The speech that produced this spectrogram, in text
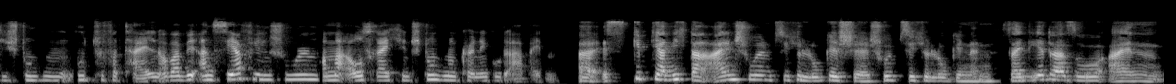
die Stunden gut zu verteilen. Aber an sehr vielen Schulen haben wir ausreichend Stunden und können gut arbeiten. Äh, es gibt ja nicht an allen Schulen psychologische Schulpsychologinnen. Seid ihr da so ein,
